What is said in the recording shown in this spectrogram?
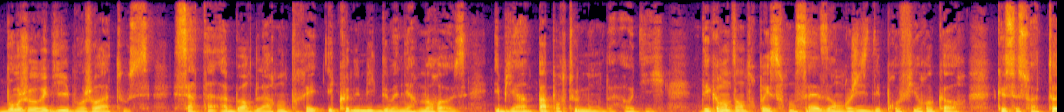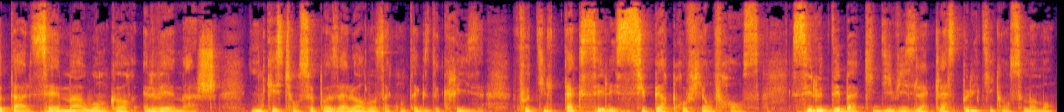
Bonjour Rudy et bonjour à tous. Certains abordent la rentrée économique de manière morose. Eh bien, pas pour tout le monde, Rudy. Des grandes entreprises françaises enregistrent des profits records, que ce soit Total, CMA ou encore LVMH. Une question se pose alors dans un contexte de crise. Faut-il taxer les super profits en France? C'est le débat qui divise la classe politique en ce moment.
